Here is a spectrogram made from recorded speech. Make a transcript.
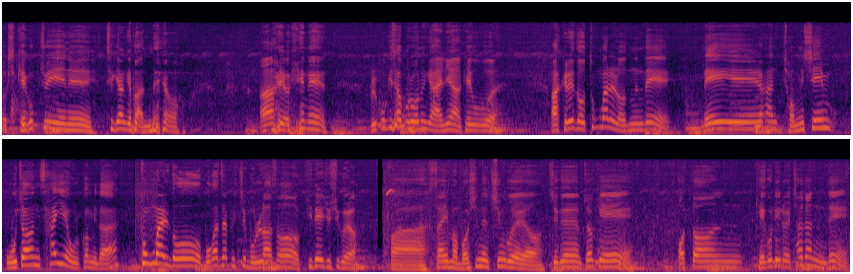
역시 계곡주의에는 특이한 게 많네요. 아, 여기는 물고기 잡으러 오는 게 아니야, 계곡은. 아, 그래도 통발을 넣었는데 내일 한 점심, 오전 사이에 올 겁니다. 통발도 뭐가 잡힐지 몰라서 기대해 주시고요. 와, 사이먼 멋있는 친구예요. 지금 저기 어떤 개구리를 찾았는데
